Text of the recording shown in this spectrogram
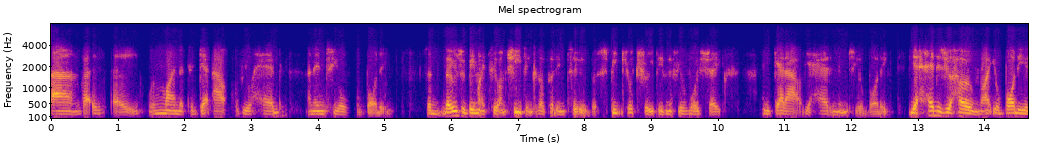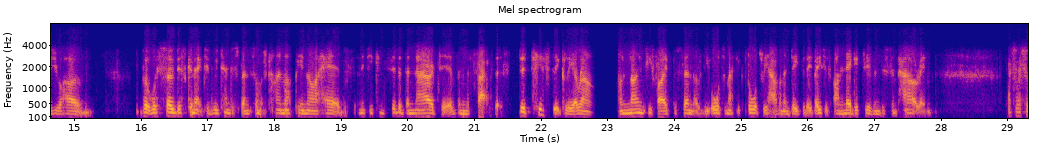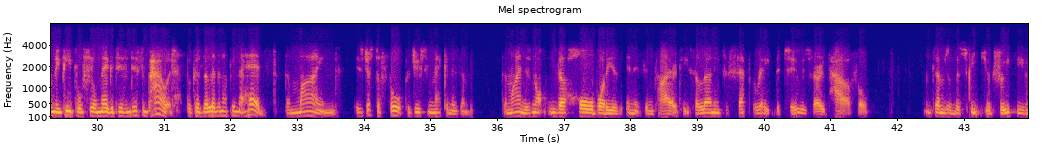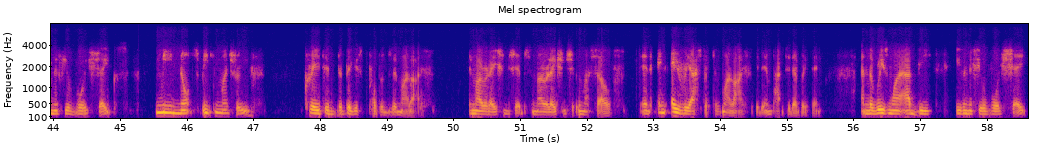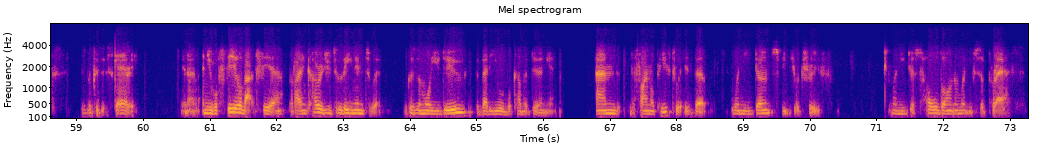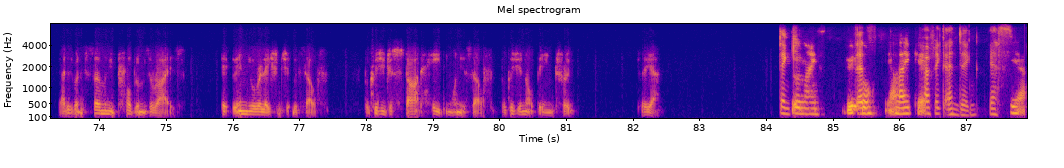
And that is a reminder to get out of your head and into your body. So those would be my two. I'm cheating because I put in two, but speak your truth, even if your voice shakes and get out of your head and into your body. Your head is your home, right? Your body is your home. But we're so disconnected, we tend to spend so much time up in our heads. And if you consider the narrative and the fact that statistically around 95% of the automatic thoughts we have on a day to day basis are negative and disempowering, that's why so many people feel negative and disempowered because they're living up in their heads. The mind is just a thought producing mechanism the mind is not the whole body is in its entirety. So learning to separate the two is very powerful. In terms of the speak your truth, even if your voice shakes, me not speaking my truth created the biggest problems in my life, in my relationships, in my relationship with myself, in, in every aspect of my life. It impacted everything. And the reason why I add the even if your voice shakes is because it's scary, you know, and you will feel that fear, but I encourage you to lean into it because the more you do, the better you will become at doing it. And the final piece to it is that when you don't speak your truth, when you just hold on and when you suppress, that is when so many problems arise in your relationship with self because you just start hating on yourself because you're not being true. So, yeah. Thank So you. nice. Beautiful. That's yeah, I like it. Perfect ending. Yes. Yeah.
